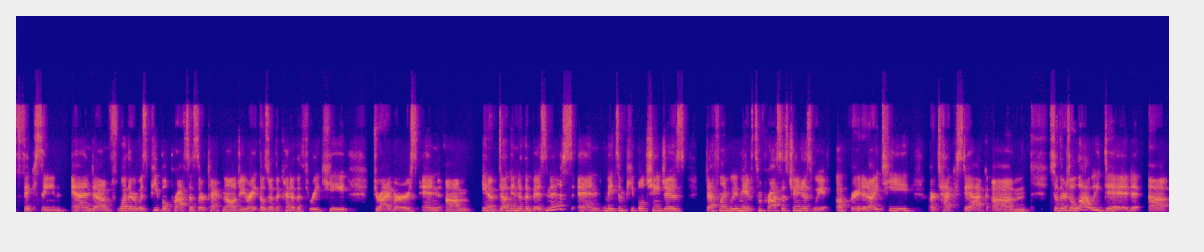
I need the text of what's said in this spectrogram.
fixing, and um, whether it was people, process, or technology, right? Those are the kind of the three key drivers. And um, you know, dug into the business and made some people changes. Definitely, we made some process changes. We upgraded IT, our tech stack. Um, so there's a lot we did, uh,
